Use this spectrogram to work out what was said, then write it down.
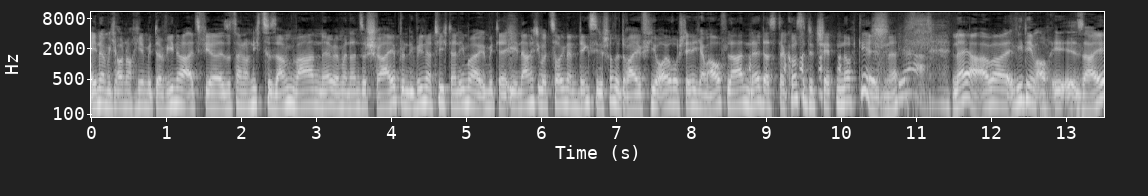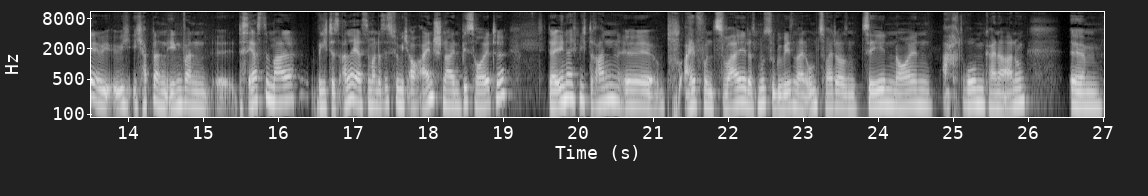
erinnere mich auch noch hier mit Davina, als wir sozusagen noch nicht zusammen waren, ne? wenn man dann so schreibt und die will natürlich dann immer mit der Nachricht überzeugen, dann denkst du dir schon so drei, vier Euro ständig am Aufladen, ne? das, da kostet das Chatten noch Geld. Ne? Ja. Naja, aber wie dem auch sei, ich, ich habe dann irgendwann äh, das erste Mal, wirklich das allererste Mal, das ist für mich auch einschneidend bis heute, da erinnere ich mich dran, äh, pf, iPhone 2, das muss so gewesen sein, um 2010, 9, 8 rum, keine Ahnung. Ähm,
